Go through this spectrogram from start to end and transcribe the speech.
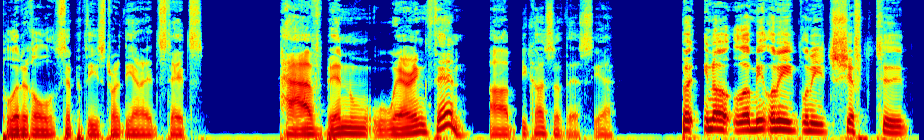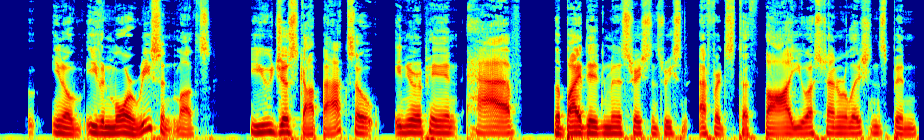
political sympathies toward the United States, have been wearing thin uh, because of this. Yeah, but you know, let me let me let me shift to you know even more recent months. You just got back, so in your opinion, have the Biden administration's recent efforts to thaw U.S.-China relations been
